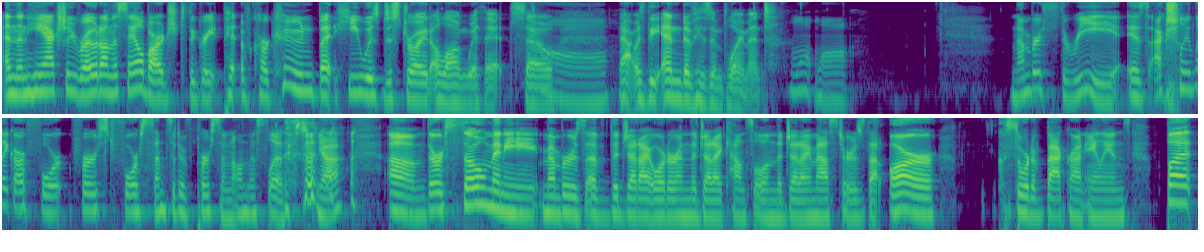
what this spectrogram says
and then he actually rode on the sail barge to the Great Pit of Carkoon, but he was destroyed along with it. So Aw. that was the end of his employment. Wah, wah. Number three is actually like our for- first force sensitive person on this list. Yeah. um, there are so many members of the Jedi Order and the Jedi Council and the Jedi Masters that are sort of background aliens, but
